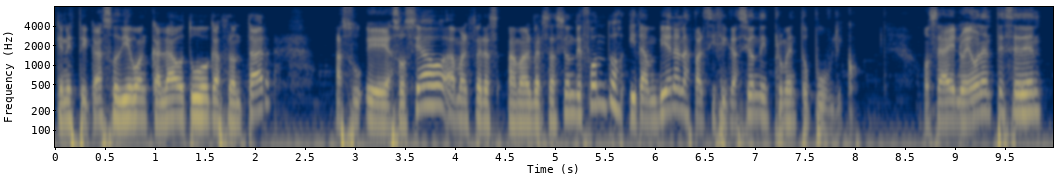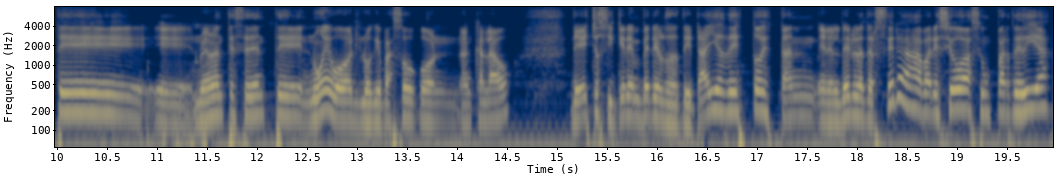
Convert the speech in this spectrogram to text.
que en este caso Diego Ancalao tuvo que afrontar eh, asociado a, a malversación de fondos y también a la falsificación de instrumento público. O sea, no es un antecedente, eh, no es un antecedente nuevo lo que pasó con Ancalao. De hecho, si quieren ver los detalles de esto, están en el diario La Tercera. Apareció hace un par de días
